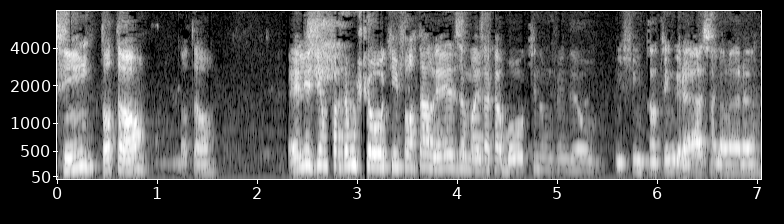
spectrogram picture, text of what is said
Sim, total, total. Eles iam fazer um show aqui em Fortaleza, mas acabou que não vendeu, enfim, tanto ingresso, a galera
